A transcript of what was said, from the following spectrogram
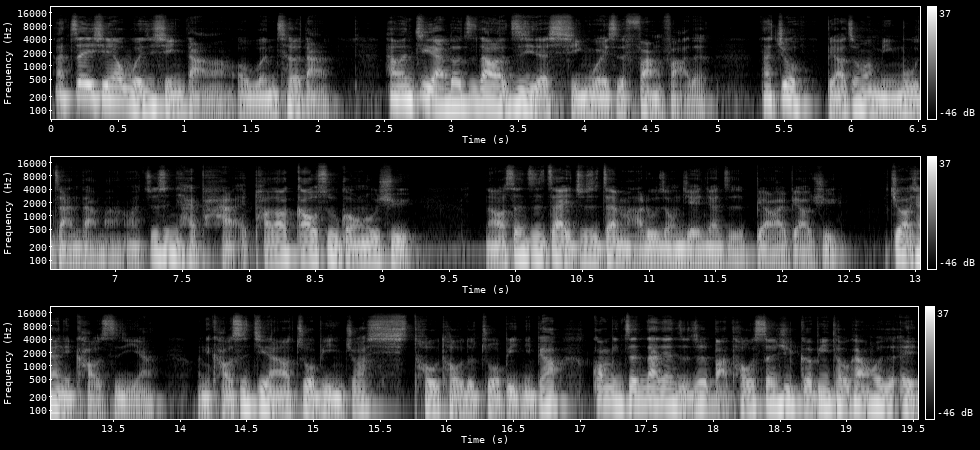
那这一些文行党啊，哦，文车党，他们既然都知道了自己的行为是犯法的，那就不要这么明目张胆嘛啊！就是你还跑跑到高速公路去，然后甚至在就是在马路中间这样子飙来飙去，就好像你考试一样。你考试既然要作弊，你就要偷偷的作弊，你不要光明正大这样子，就是把头伸去隔壁偷看，或者哎，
